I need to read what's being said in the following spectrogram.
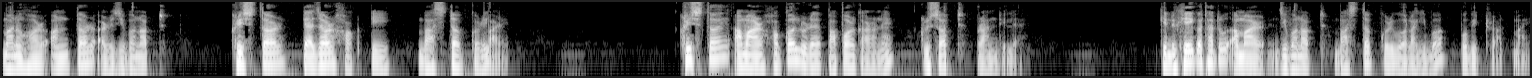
মানুহৰ অন্তৰ আৰু জীৱনত খ্ৰীষ্টৰ তেজৰ শক্তি বাস্তৱ কৰি পাৰে। খ্ৰীষ্টই আমাৰ সকলোৰে পাপৰ কাৰণে ক্ৰুচত প্ৰাণ দিলে। কিন্তু সেই কথাটো আমাৰ জীৱনত বাস্তৱ কৰিব লাগিব পবিত্ৰ আত্মাই।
